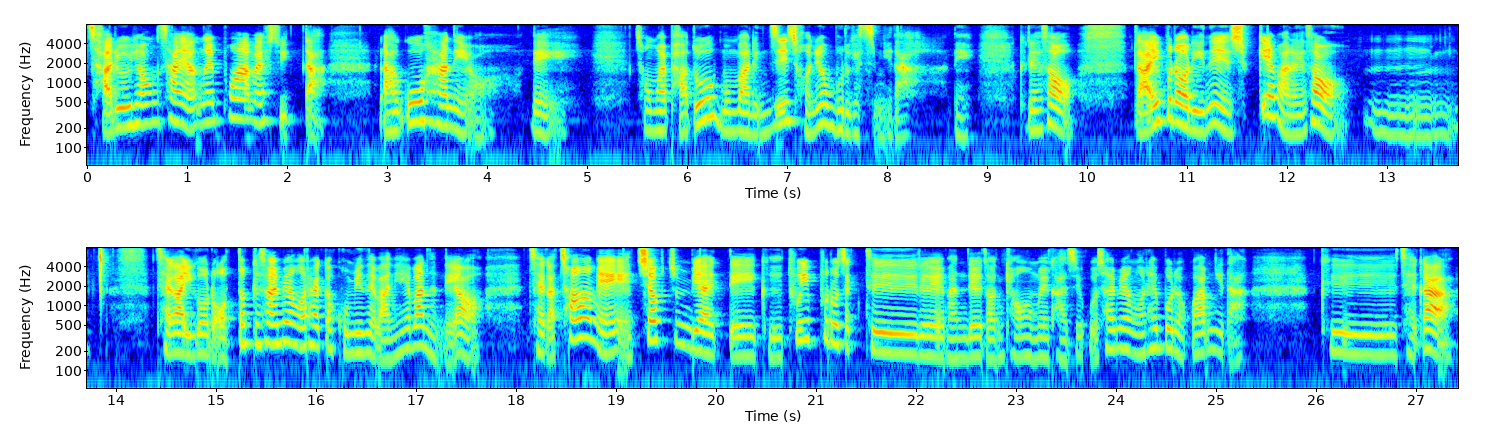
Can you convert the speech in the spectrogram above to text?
자료형 사양을 포함할 수 있다. 라고 하네요. 네. 정말 봐도 뭔 말인지 전혀 모르겠습니다. 네. 그래서 라이브러리는 쉽게 말해서, 음, 제가 이걸 어떻게 설명을 할까 고민을 많이 해봤는데요. 제가 처음에 취업 준비할 때 그 toy 프로젝트를 만들던 경험을 가지고 설명을 해보려고 합니다. 그 제가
